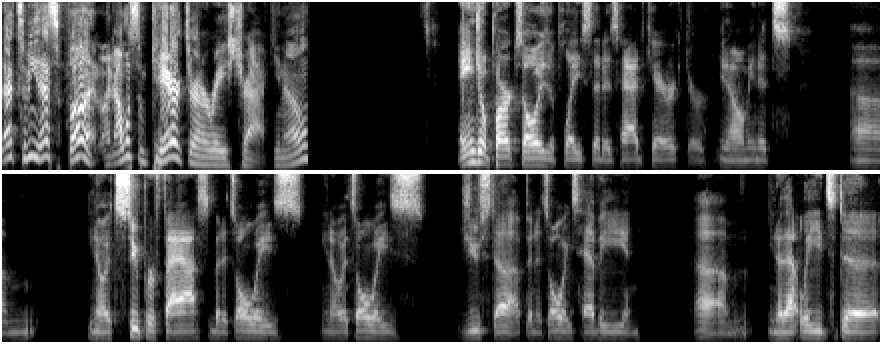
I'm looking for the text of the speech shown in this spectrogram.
that to me, that's fun. Like I want some character on a racetrack, you know. Angel Park's always a place that has had character. You know, I mean, it's, um, you know, it's super fast, but it's always, you know, it's always juiced up and it's always heavy, and um, you know that leads to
